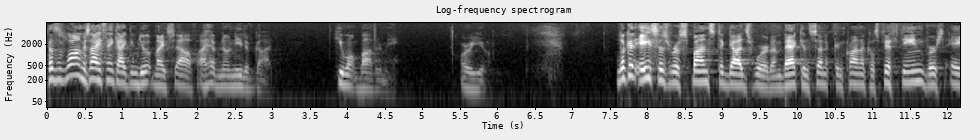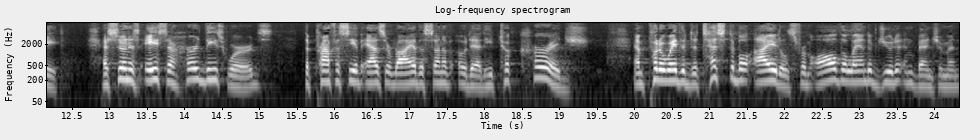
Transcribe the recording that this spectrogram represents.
Because as long as I think I can do it myself, I have no need of God. He won't bother me or you. Look at Asa's response to God's word. I'm back in 2 Chronicles 15, verse 8. As soon as Asa heard these words, the prophecy of Azariah the son of Oded, he took courage and put away the detestable idols from all the land of Judah and Benjamin,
